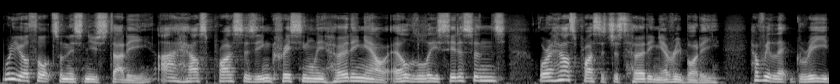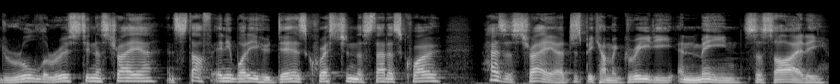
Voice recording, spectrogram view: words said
What are your thoughts on this new study? Are house prices increasingly hurting our elderly citizens? Or are house prices just hurting everybody? Have we let greed rule the roost in Australia and stuff anybody who dares question the status quo? Has Australia just become a greedy and mean society?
